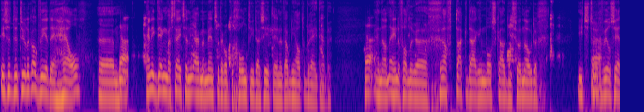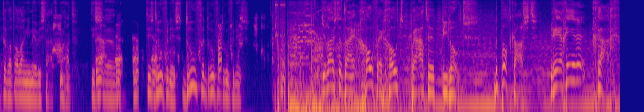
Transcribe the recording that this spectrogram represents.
is het natuurlijk ook weer de hel. Um, en ik denk maar steeds aan die arme mensen daar op de grond die daar zitten en het ook niet al te breed hebben. Ja. En dan een of andere graftak daar in Moskou die zo nodig iets terug wil zetten wat al lang niet meer bestaat. Maar goed, het is, uh, het is droevenis. Droeve, droeve, droevenis. Je luistert naar Goof en Groot Praten Piloot. De podcast. Reageren? Graag.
